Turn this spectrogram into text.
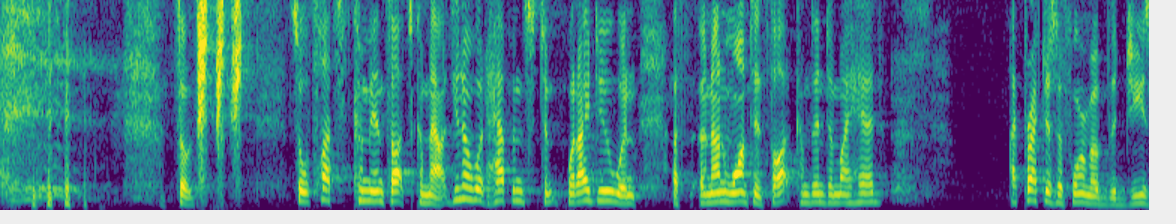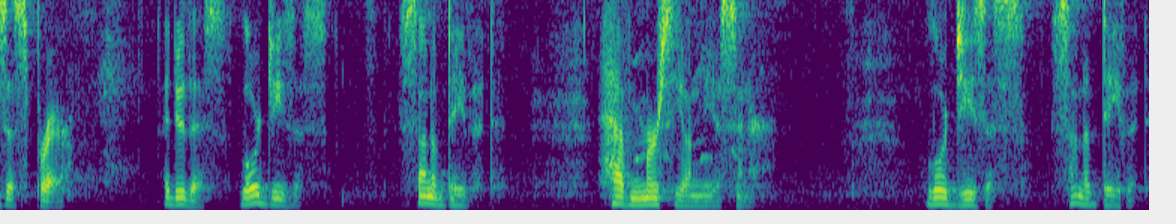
so, so thoughts come in, thoughts come out. You know what happens to what I do when a, an unwanted thought comes into my head? I practice a form of the Jesus prayer. I do this Lord Jesus, Son of David, have mercy on me, a sinner. Lord Jesus, Son of David,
